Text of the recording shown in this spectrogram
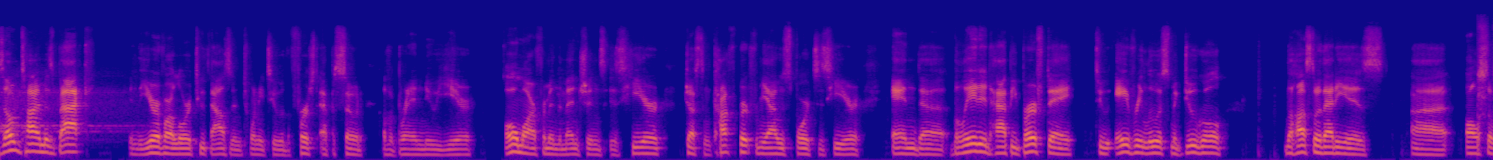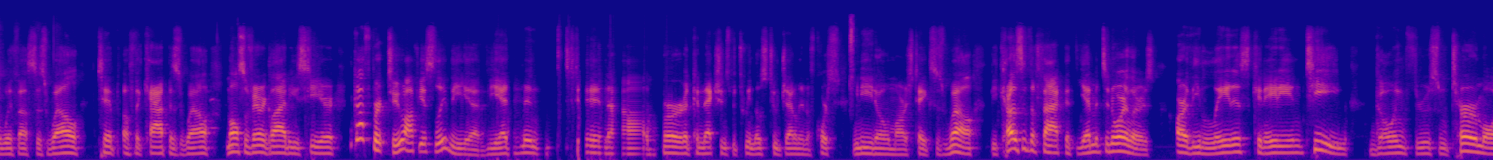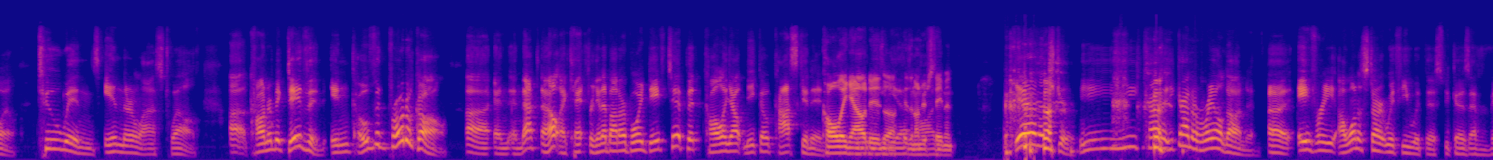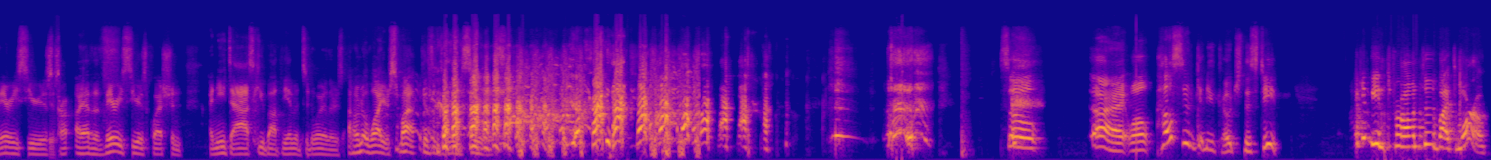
Zone Time is back in the year of our Lord 2022, the first episode of a brand new year. Omar from In the Mentions is here. Justin Cuthbert from Yahoo Sports is here. And uh, belated happy birthday to Avery Lewis McDougal, the hustler that he is, uh, also with us as well. Tip of the cap as well. I'm also very glad he's here. Cuthbert too, obviously the uh, the Edmonton Alberta connections between those two gentlemen. Of course, we need Omar's takes as well because of the fact that the Edmonton Oilers are the latest Canadian team going through some turmoil. Two wins in their last twelve. Uh, Connor McDavid in COVID protocol. Uh, and and that oh, I can't forget about our boy Dave Tippett calling out Mikko Koskinen. Calling out is, uh, is an understatement. yeah, that's true. He kind of he kind of railed on him. Uh, Avery, I want to start with you with this because I have a very serious I have a very serious question. I need to ask you about the Edmonton Oilers. I don't know why you're smiling because it's very serious. so, all right. Well, how soon can you coach this team? I can be in Toronto by tomorrow.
